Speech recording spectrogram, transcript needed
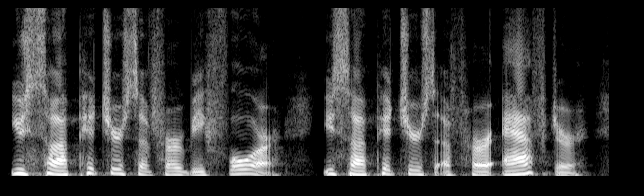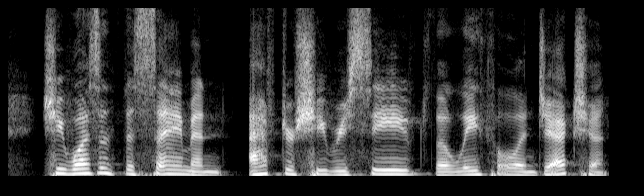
You saw pictures of her before, you saw pictures of her after. She wasn't the same, and after she received the lethal injection,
